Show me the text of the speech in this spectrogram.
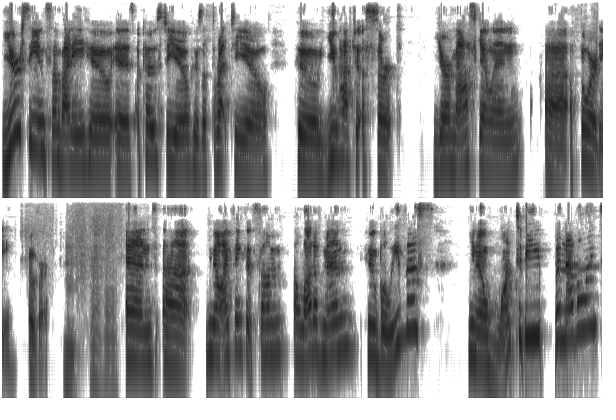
You're seeing somebody who is opposed to you, who's a threat to you, who you have to assert your masculine uh, authority over. Mhm. And uh, you know, I think that some, a lot of men who believe this, you know, want to be benevolent,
